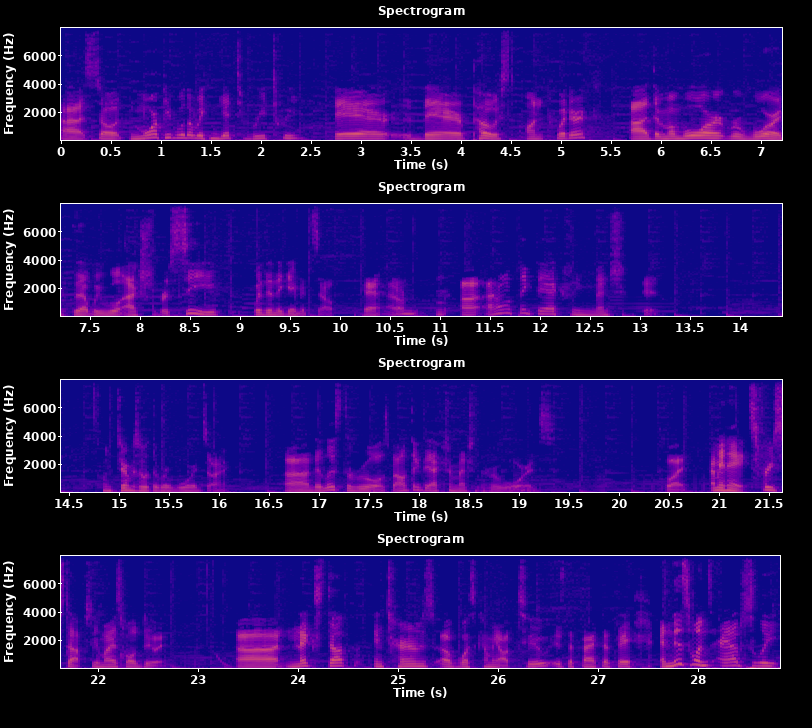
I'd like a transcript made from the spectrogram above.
Uh, so more people that we can get to retweet their their post on Twitter, uh, the more reward that we will actually receive within the game itself. Okay, I don't uh, I don't think they actually mentioned it in terms of what the rewards are. Uh, they list the rules, but I don't think they actually mention the rewards. But, I mean, hey, it's free stuff, so you might as well do it. Uh, next up, in terms of what's coming out too, is the fact that they, and this one's absolutely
